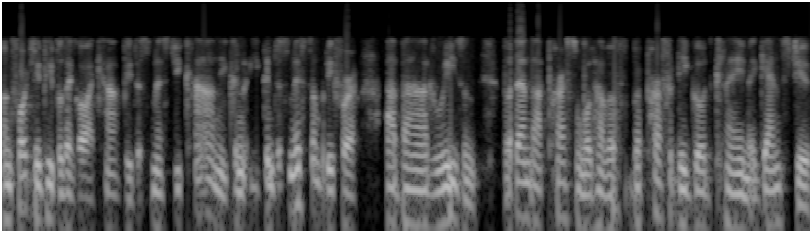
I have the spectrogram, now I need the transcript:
unfortunately people think, oh, I can't be dismissed. You can, you can, you can dismiss somebody for a bad reason, but then that person will have a, a perfectly good claim against you,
